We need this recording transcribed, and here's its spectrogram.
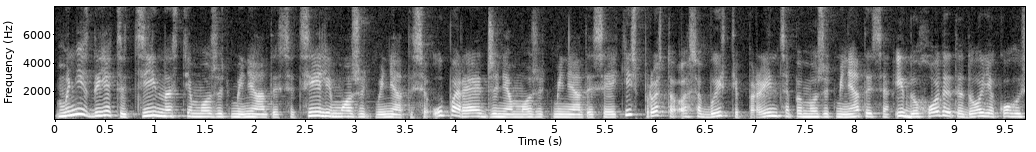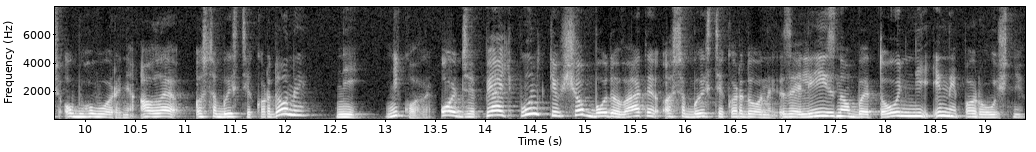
Мені здається, цінності можуть мінятися, цілі можуть мінятися, упередження можуть мінятися, якісь просто особисті принципи можуть мінятися і доходити до якогось обговорення. Але особисті кордони ні. Ніколи. Отже, 5 пунктів, щоб будувати особисті кордони: залізно, бетонні і непорушні.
